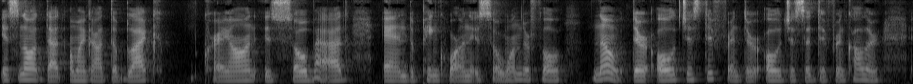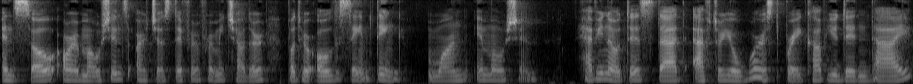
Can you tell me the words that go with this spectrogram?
It's not that, oh my god, the black crayon is so bad and the pink one is so wonderful. No, they're all just different. They're all just a different color. And so our emotions are just different from each other, but they're all the same thing one emotion. Have you noticed that after your worst breakup, you didn't die?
